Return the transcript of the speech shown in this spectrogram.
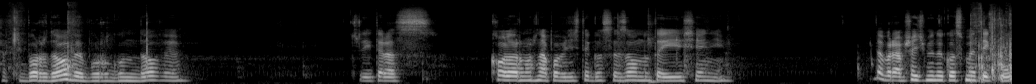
Taki bordowy, burgundowy. Czyli teraz kolor, można powiedzieć, tego sezonu, tej jesieni. Dobra, przejdźmy do kosmetyków.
